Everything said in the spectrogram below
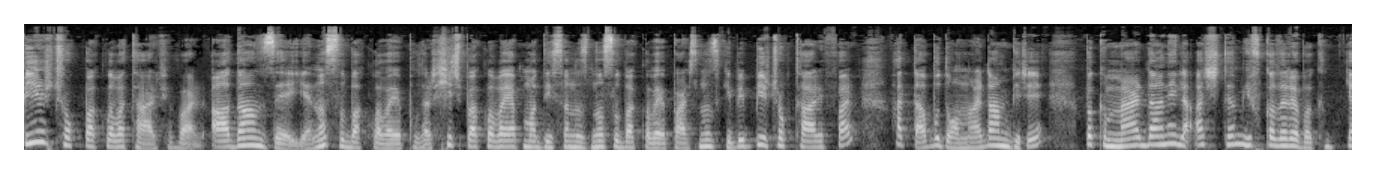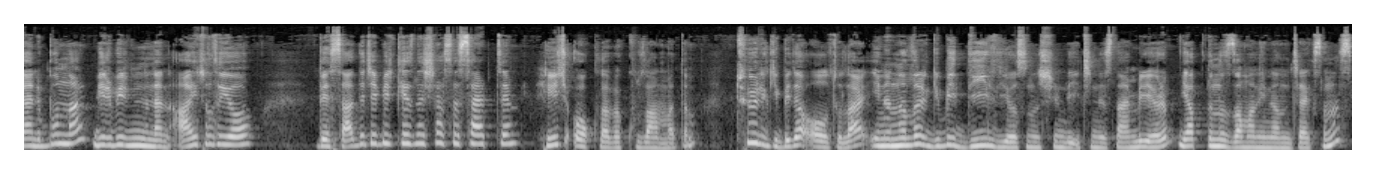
birçok baklava tarifi var. A'dan Z'ye nasıl baklava yapılır, hiç baklava yapmadıysanız nasıl baklava yaparsınız gibi birçok tarif var. Hatta bu da onlardan biri. Bakın merdane ile açtığım yufkalara bakın. Yani bunlar birbirinden ayrılıyor ve sadece bir kez nişasta serptim. Hiç oklava kullanmadım. Tül gibi de oldular. İnanılır gibi değil diyorsunuz şimdi içinizden biliyorum. Yaptığınız zaman inanacaksınız.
